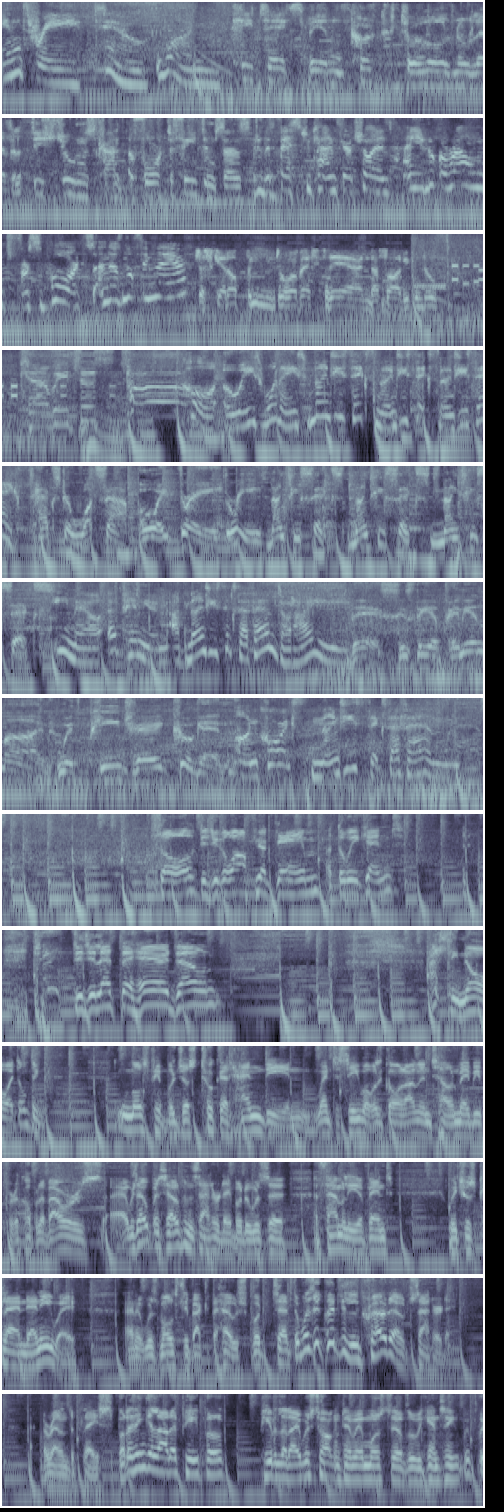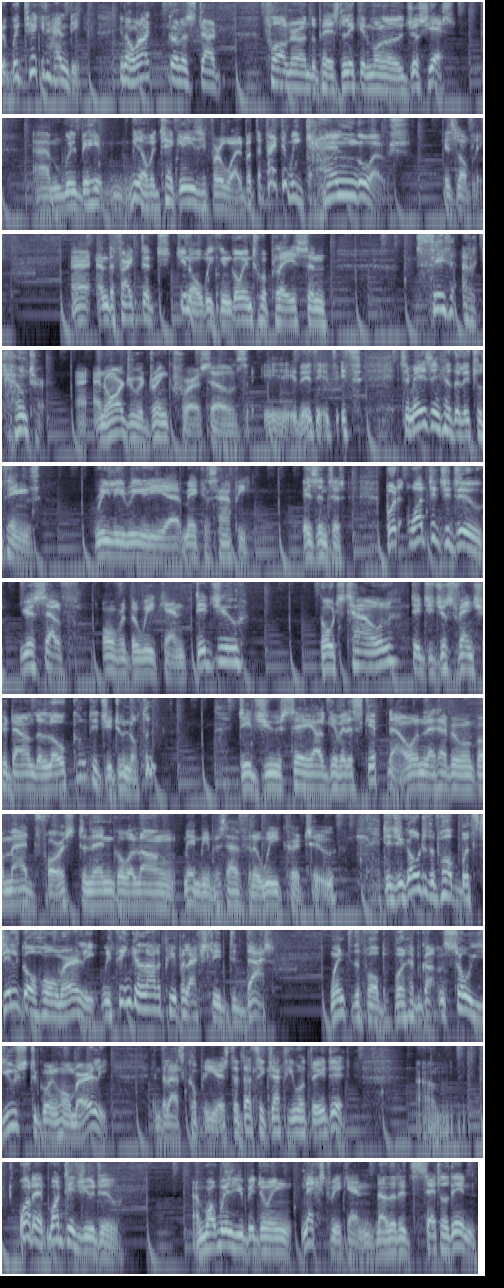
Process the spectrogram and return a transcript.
In three, two, one. He takes being Kirk to a whole new level. These students can't afford to feed themselves. do the best you can for your child and you look around for support and there's nothing there. Just get up and do our best today, and that's all you can do. Can we just talk? Call 0818 96 96 96. Text or WhatsApp 083 396 96 96. Email opinion at 96fm.ie. This is the Opinion Line with PJ Coogan. On Cork's 96FM. So, did you go off your game at the weekend? did you let the hair down? Actually, no, I don't think. Most people just took it handy and went to see what was going on in town, maybe for a couple of hours. I was out myself on Saturday, but it was a, a family event which was planned anyway, and it was mostly back at the house. But uh, there was a good little crowd out Saturday around the place. But I think a lot of people, people that I was talking to most of the weekend, saying, we, we, we take it handy. You know, we're not going to start falling around the place, licking one another just yet. Um, we'll be, you know, we'll take it easy for a while. But the fact that we can go out is lovely. Uh, and the fact that, you know, we can go into a place and sit at a counter and order a drink for ourselves. It, it, it, it's, it's amazing how the little things really, really uh, make us happy, isn't it? But what did you do yourself over the weekend? Did you go to town? Did you just venture down the local? Did you do nothing? Did you say, I'll give it a skip now and let everyone go mad first and then go along maybe myself in a week or two? Did you go to the pub but still go home early? We think a lot of people actually did that. Went to the pub but have gotten so used to going home early in the last couple of years that that's exactly what they did. Um, what, what did you do? And what will you be doing next weekend now that it's settled in?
